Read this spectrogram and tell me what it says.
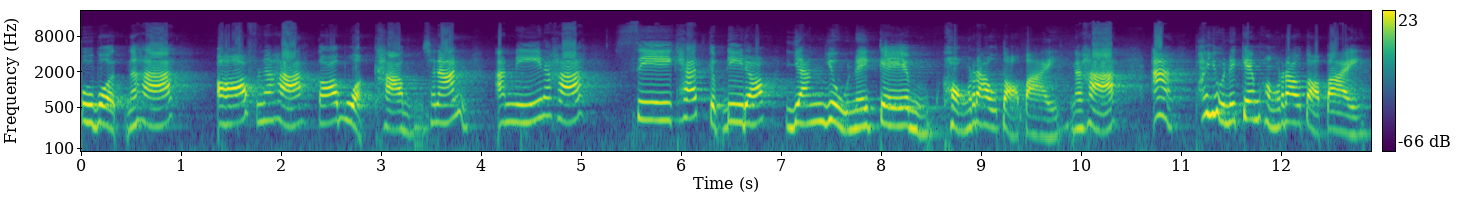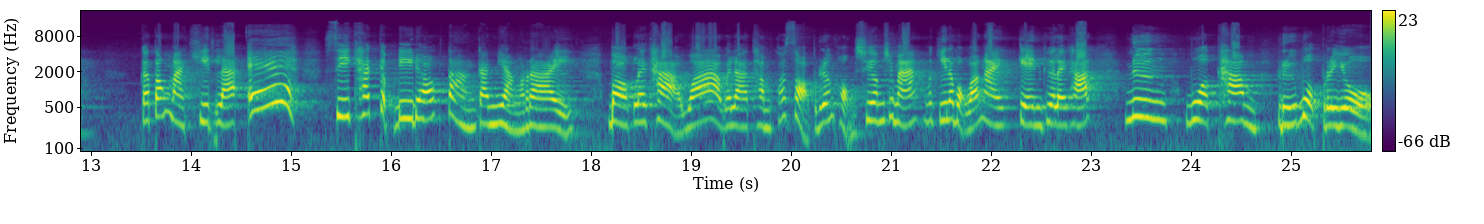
บุพบทนะคะ of นะคะ ก็บวกคำฉะนั้นอันนี้นะคะ C cat กับ D dog ยังอยู่ในเกมของเราต่อไปนะคะอะพออยู่ในเกมของเราต่อไป ก็ต้องมาคิดแล้วเอ๊ะ C cat กับ D dog ต่างกันอย่างไร บอกเลยค่ะว่าเวลาทำข้อสอบเรื่องของเชื่อมใช่ไหมเมื่อกี้เราบอกว่าไงเกณฑ์คืออะไรคะ 1. บวกคำหรือบวกประโยค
